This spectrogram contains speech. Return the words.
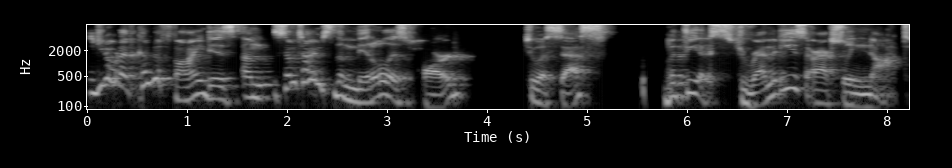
you know what I've come to find is um, sometimes the middle is hard to assess but the extremities are actually not.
